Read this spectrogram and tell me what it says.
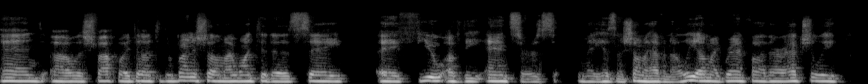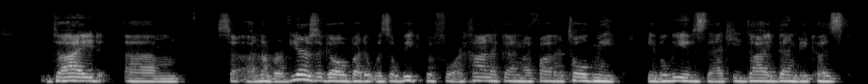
And uh, to the Shalom, I wanted to say a few of the answers. May his neshama have an aliyah. My grandfather actually died um, a number of years ago, but it was a week before Hanukkah, and my father told me he believes that he died then because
